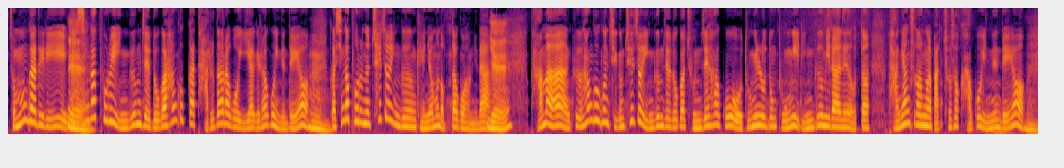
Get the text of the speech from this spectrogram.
전문가들이 예. 이 싱가포르의 임금 제도가 한국과 다르다라고 이야기를 하고 있는데요. 음. 그러니까 싱가포르는 최저임금 개념은 없다고 합니다. 예. 다만 그 한국은 지금 최저임금 제도가 존재하고 동일노동 동일 임금이라는 어떤 방향성을 맞춰서 가고 있는데요. 음.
